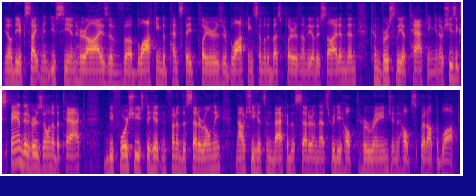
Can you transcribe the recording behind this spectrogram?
you know, the excitement you see in her eyes of uh, blocking the Penn State players or blocking some of the best players on the other side, and then conversely attacking. You know, she's expanded her zone of attack. Before she used to hit in front of the setter only. Now she hits in back of the setter, and that's really helped her range and helped spread out the block.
